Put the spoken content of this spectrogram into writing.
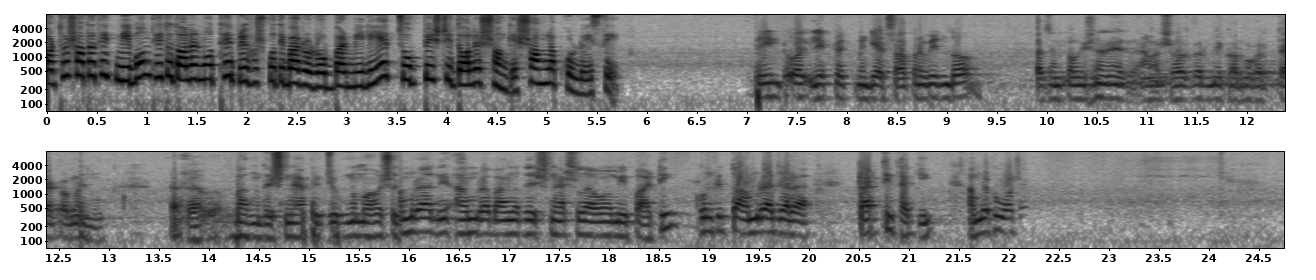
অর্ধ শতাধিক নিবন্ধিত দলের মধ্যে বৃহস্পতিবার ও রোববার মিলিয়ে চব্বিশটি দলের সঙ্গে সংলাপ করল ইসি। প্রিন্ট ও ইলেকট্রনিক মিডিয়ার সহকর্মীবৃন্দ নির্বাচন কমিশনের আমার সহকর্মী কর্মকর্তা কর্ম বাংলাদেশ ন্যাপের যুগ্ম মহাসচিব আমরা আমরা বাংলাদেশ ন্যাশনাল আওয়ামী পার্টি এখন কিন্তু আমরা যারা প্রার্থী থাকি আমরা খুব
